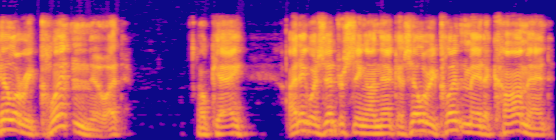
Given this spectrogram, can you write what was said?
Hillary Clinton knew it. Okay. I think it was interesting on that because Hillary Clinton made a comment.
